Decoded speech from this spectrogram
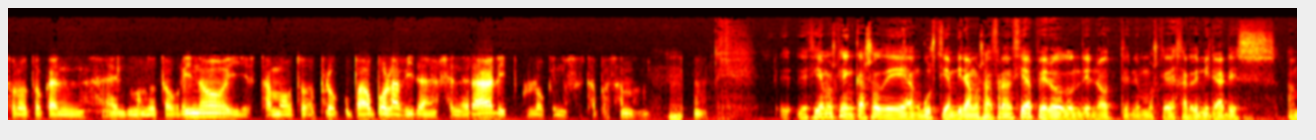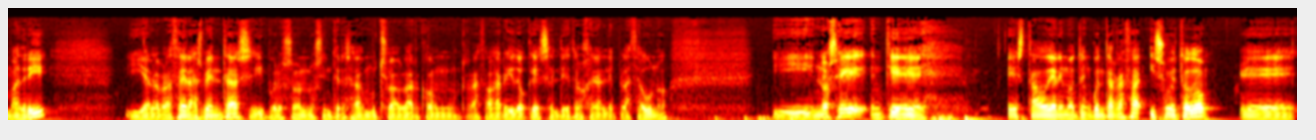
solo toca el, mundo taurino y estamos todos preocupados por la vida en general y por lo que nos está pasando. Mm. Mm. Decíamos que en caso de angustia miramos a Francia, pero donde no tenemos que dejar de mirar es a Madrid y a la Plaza de las Ventas y por eso nos interesaba mucho hablar con Rafa Garrido, que es el director general de Plaza 1 y no sé en qué estado de ánimo te encuentras, Rafa, y sobre todo, eh,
